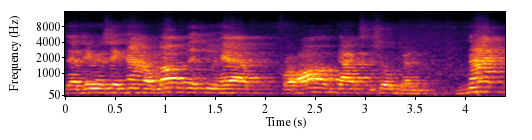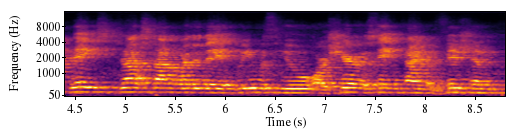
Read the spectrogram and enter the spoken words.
that there is a kind of love that you have for all of God's children, not based just on whether they agree with you or share the same kind of vision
